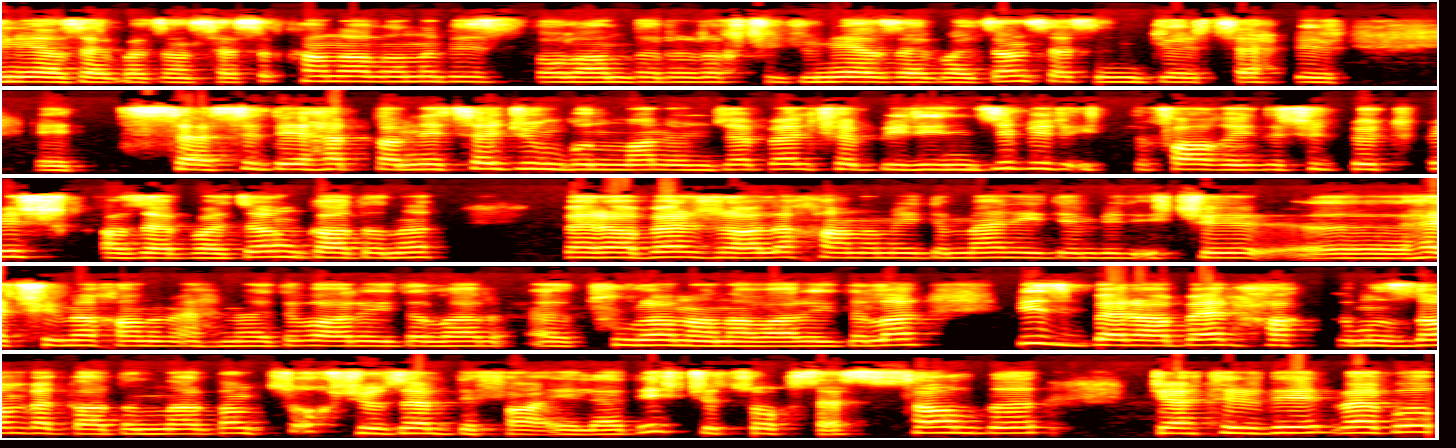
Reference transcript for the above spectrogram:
Güney Azərbaycan səsi kanalını biz dolandırırıq ki, Güney Azərbaycan səsinin gerçək bir e, səsidir. Hətta neçə gün bundan öncə bəlkə birinci bir ittifaq idi ki, 4-5 Azərbaycan qadını bərabər Jalə xanım idi, mən idim, bir iki ə, e, Həkimə xanım Əhmədi var idilər, ə, e, Turan ana var idilər. Biz bərabər haqqımızdan və qadınlardan çox gözəl difa elədik ki, çox səs saldı, gətirdi və bu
